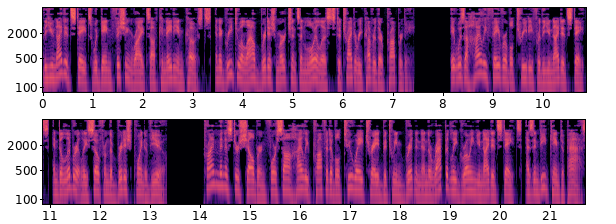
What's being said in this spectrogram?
The United States would gain fishing rights off Canadian coasts, and agreed to allow British merchants and Loyalists to try to recover their property. It was a highly favourable treaty for the United States, and deliberately so from the British point of view. Prime Minister Shelburne foresaw highly profitable two-way trade between Britain and the rapidly growing United States, as indeed came to pass.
